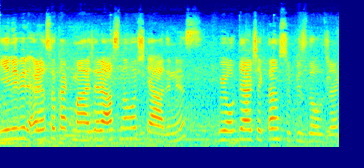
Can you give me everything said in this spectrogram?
Yeni bir ara sokak macerasına hoş geldiniz. Bu yol gerçekten sürprizli olacak.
